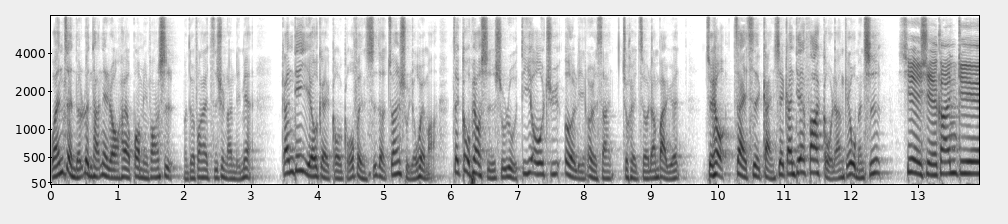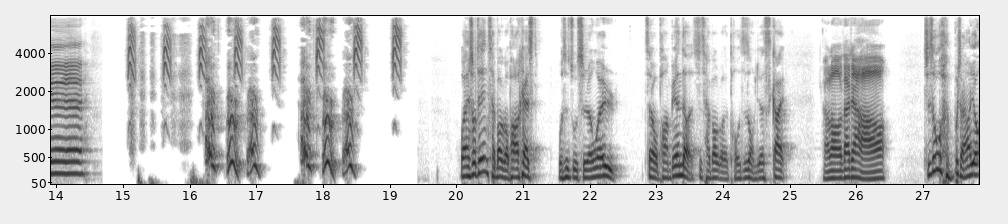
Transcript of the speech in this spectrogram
完整的论坛内容还有报名方式，我们都放在资讯栏里面。干爹也有给狗狗粉丝的专属优惠码，在购票时输入 DOG 二零二三就可以折两百元。最后，再次感谢干爹发狗粮给我们吃，谢谢干爹。欢迎收听财报狗 Podcast，我是主持人威宇，在我旁边的是财报狗的投资总监 Sky。Hello，大家好。其实我很不想要用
